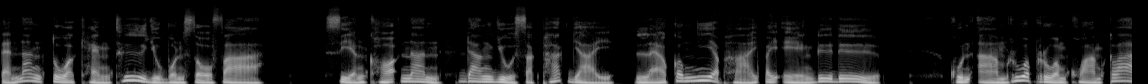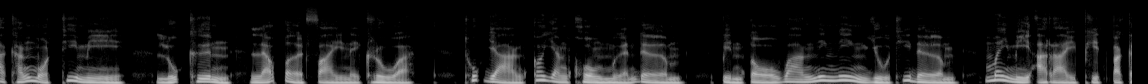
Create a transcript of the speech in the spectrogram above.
แต่นั่งตัวแข็งทื่ออยู่บนโซฟา เสียงเคาะนั่นดังอยู่สักพักใหญ่ แล้วก็เงียบหายไปเองดื้อๆ คุณอามรวบรวมความกล้าทั้งหมดที่มี ลุกขึ้นแล้วเปิดไฟในครัว ทุกอย่างก็ยังคงเหมือนเดิม ปิ่นโตวางนิ่งๆ อยู่ที่เดิม ไม่มีอะไรผิดปก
